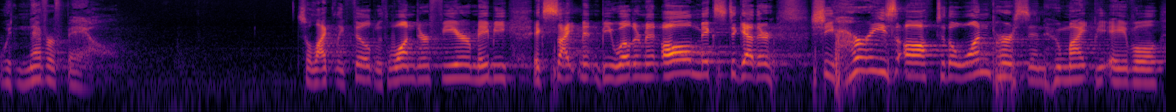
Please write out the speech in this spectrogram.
would never fail. So, likely filled with wonder, fear, maybe excitement and bewilderment, all mixed together, she hurries off to the one person who might be able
